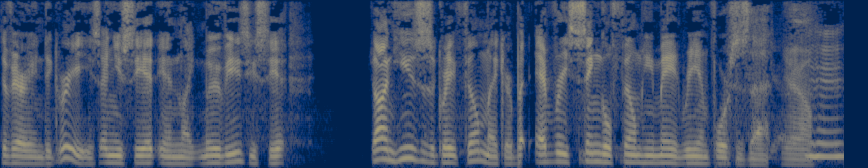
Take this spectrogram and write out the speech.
to varying degrees, and you see it in like movies. You see it. John Hughes is a great filmmaker, but every single film he made reinforces that. Yeah. Mm-hmm.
